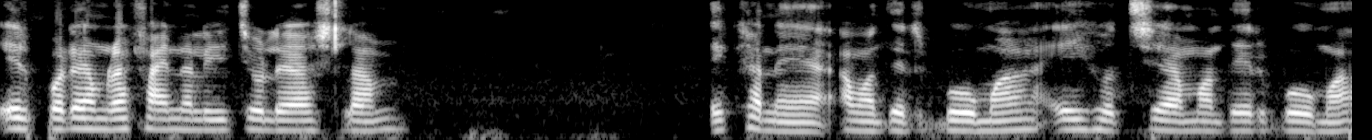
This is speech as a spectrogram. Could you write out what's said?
এরপরে আমরা ফাইনালি চলে আসলাম। এখানে আমাদের বৌমা, এই হচ্ছে আমাদের বৌমা,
